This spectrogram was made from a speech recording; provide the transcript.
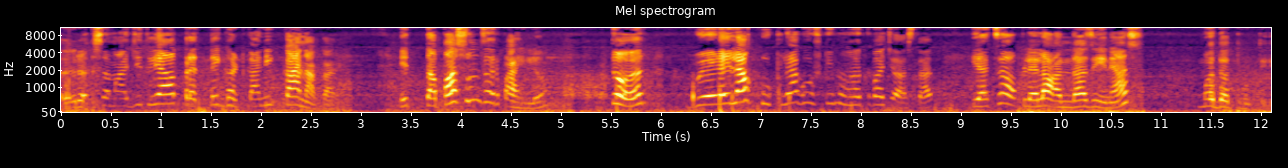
र- समाजातल्या प्रत्येक घटकांनी का नाकार? हे तपासून जर पाहिलं तर वेळेला कुठल्या गोष्टी महत्त्वाच्या असतात याचा आपल्याला अंदाज येण्यास मदत होते.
